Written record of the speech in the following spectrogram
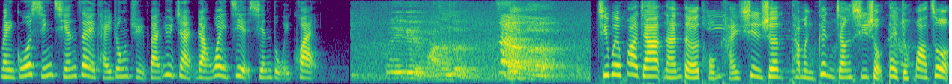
美国行前在台中举办预展，让外界先睹为快。飞越华盛顿，赞。七位画家难得同台现身，他们更将携手带着画作，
